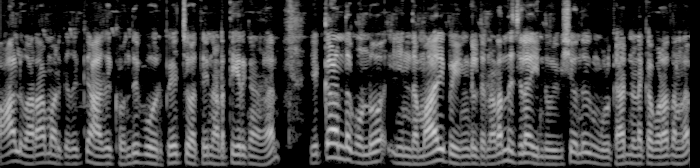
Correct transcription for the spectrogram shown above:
பால் வராமல் இருக்கிறதுக்கு அதுக்கு வந்து இப்போ ஒரு பேச்சுவார்த்தை நடத்தியிருக்காங்க. எக்காரணத்தை கொண்டும் இந்த மாதிரி இப்போ எங்கள்கிட்ட நடந்துச்சுல இந்த ஒரு விஷயம் வந்து உங்களுக்கு யாரும் நடக்கக்கூடாதுனால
